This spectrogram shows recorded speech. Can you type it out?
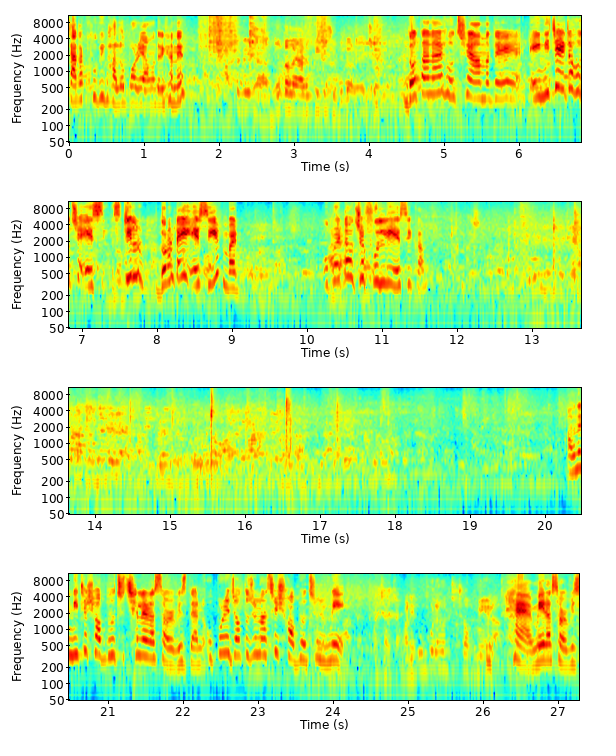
চাটা খুবই ভালো পড়ে আমাদের এখানে। আপনাদের দোতলায় আরও কি কি সুবিধা রয়েছে? দোতলায় হচ্ছে আমাদের এই নিচে এটা হচ্ছে এসি স্টিল দোনোটাই এসি বাট উপরেটা হচ্ছে ফুললি এসি কাপ আমাদের নিচে সব হচ্ছে ছেলেরা সার্ভিস দেন। উপরে যতজন আছে সব হচ্ছে মেয়ে। আচ্ছা আচ্ছা মানে উপরে হচ্ছে সব মেয়েরা? হ্যাঁ মেয়েরা সার্ভিস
